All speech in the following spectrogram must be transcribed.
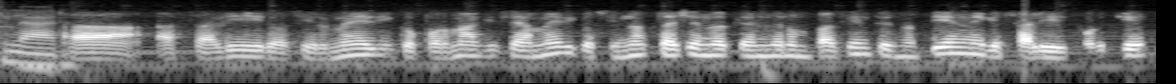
Claro. a, a salir, o si el médico, por más que sea médico, si no está yendo a atender a un paciente, no tiene que salir, porque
